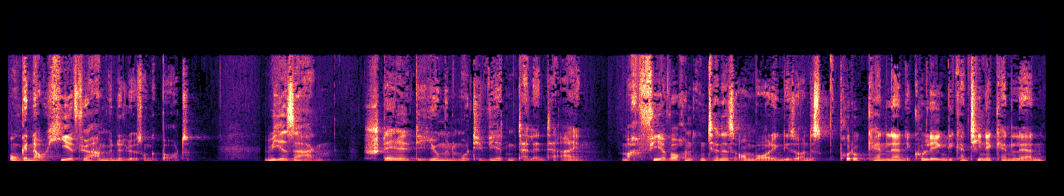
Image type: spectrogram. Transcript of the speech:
Und genau hierfür haben wir eine Lösung gebaut. Wir sagen, stell die jungen motivierten Talente ein. Mach vier Wochen internes Onboarding, die sollen das Produkt kennenlernen, die Kollegen, die Kantine kennenlernen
